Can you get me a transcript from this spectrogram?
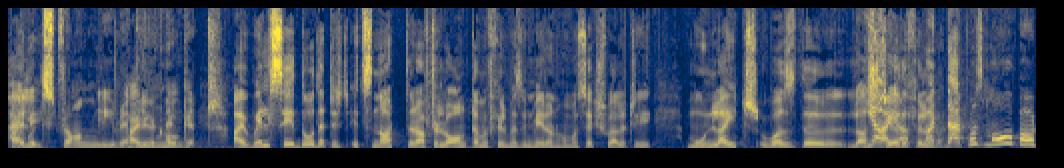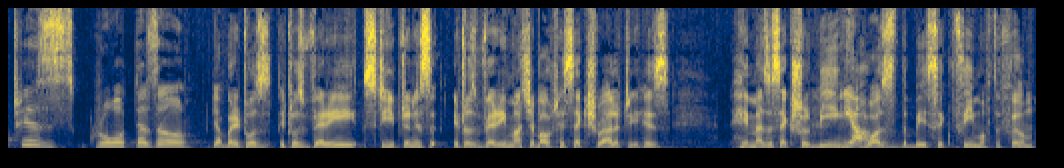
I would strongly Highly recommend recommend. it. I will say though that it, it's not that after a long time a film has been made on homosexuality. Moonlight was the last yeah, year yeah. the film. But that was more about his growth as a. yeah, but it was it was very steeped in his. It was very much about his sexuality. His him as a sexual being Yeah. was the basic theme of the film,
